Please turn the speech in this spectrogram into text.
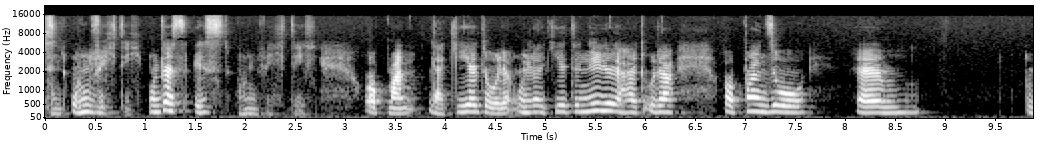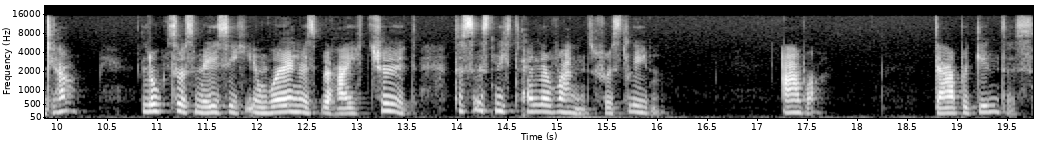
Sind unwichtig. Und das ist unwichtig. Ob man lackierte oder unlackierte Nägel hat oder ob man so, ähm, ja, luxusmäßig im Wellnessbereich chillt, das ist nicht relevant fürs Leben. Aber da beginnt es.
